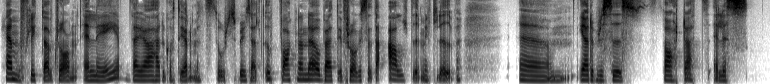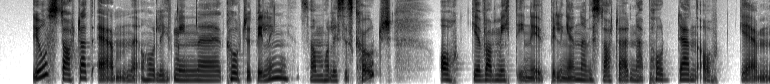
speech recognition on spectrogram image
hemflyttad från LA, där jag hade gått igenom ett stort spirituellt uppvaknande och börjat ifrågasätta allt i mitt liv. Eh, jag hade precis startat, eller jo, startat en, min eh, coachutbildning som holistisk coach och var mitt inne i utbildningen när vi startade den här podden och, ehm,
